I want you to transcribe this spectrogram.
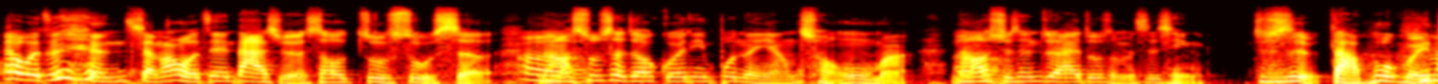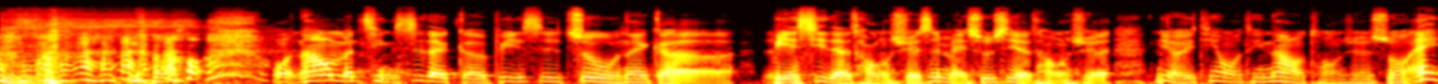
哎、我之前想到我之前大学的时候住宿舍，嗯然后宿舍就规定不能养宠物嘛，然后嗯学生最爱做什么事情？就是打破规定嘛。然后我，然后我们寝室的隔壁是住那个别系的同学，是美术系的同学。有一天我听到我同学说：“哎、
